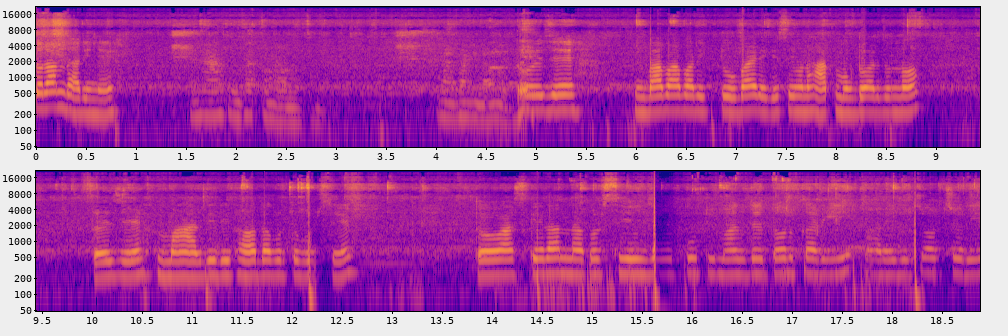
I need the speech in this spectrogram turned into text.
তো রান্ধারি নেই। তো ওই যে বাবা আবার একটু বাইরে গেছে মানে হাত মুখ ধোয়ার জন্য। তো এই যে মা আর দিদি খাওয়া দাওয়া করতে বসছে। তো আজকে রান্না করছি এই যে পুঁটি মাছদের তরকারি আর এই যে চচ্চড়ি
